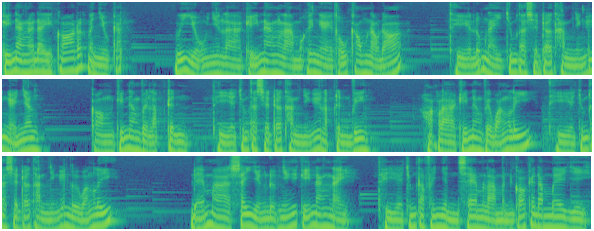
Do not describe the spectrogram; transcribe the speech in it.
Kỹ năng ở đây có rất là nhiều cách. Ví dụ như là kỹ năng làm một cái nghề thủ công nào đó, thì lúc này chúng ta sẽ trở thành những cái nghệ nhân. Còn kỹ năng về lập trình thì chúng ta sẽ trở thành những cái lập trình viên. Hoặc là kỹ năng về quản lý thì chúng ta sẽ trở thành những cái người quản lý. Để mà xây dựng được những cái kỹ năng này thì chúng ta phải nhìn xem là mình có cái đam mê gì,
